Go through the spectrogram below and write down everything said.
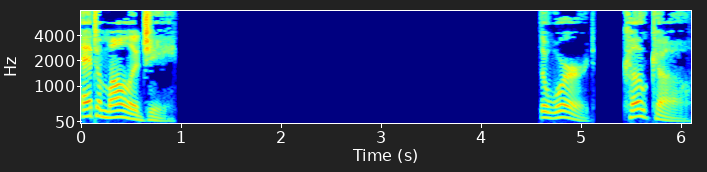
Etymology The word cocoa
